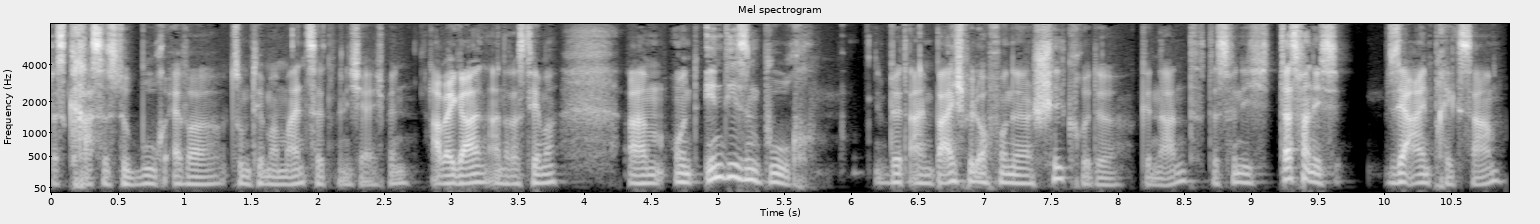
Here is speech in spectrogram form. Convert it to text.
das krasseste Buch ever zum Thema Mindset, wenn ich ehrlich bin. Aber egal, anderes Thema. Ähm, und in diesem Buch wird ein Beispiel auch von der Schildkröte genannt. Das finde ich, das fand ich sehr einprägsam.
